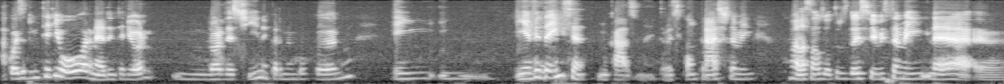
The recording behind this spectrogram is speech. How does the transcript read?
a coisa do interior, né? Do interior nordestino e pernambucano em, em, em evidência, no caso, né? Então esse contraste também com relação aos outros dois filmes também, né?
